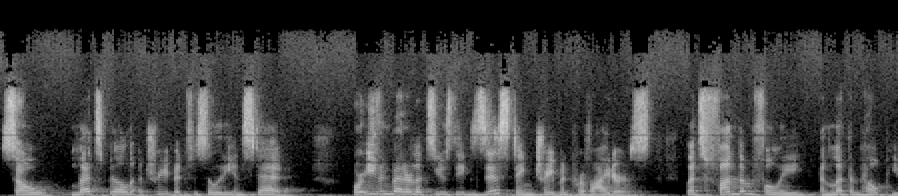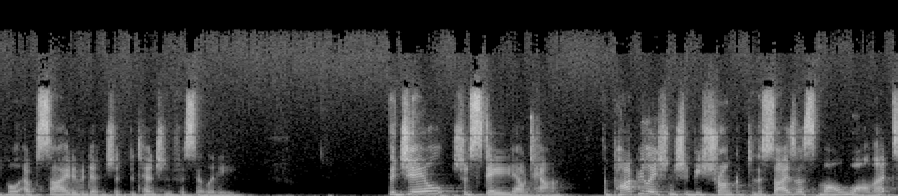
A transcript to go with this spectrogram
So let's build a treatment facility instead. Or even better, let's use the existing treatment providers. Let's fund them fully and let them help people outside of a detention facility. The jail should stay downtown. The population should be shrunk to the size of a small walnut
